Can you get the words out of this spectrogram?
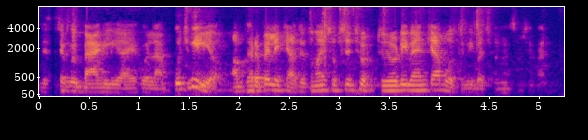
जैसे कोई बैग लिया है कोई लैप कुछ भी लिया हो आप घर पे लेके आते हो तुम्हारी सबसे छोटी बहन क्या बोलती थी बचपन में सबसे पहले?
